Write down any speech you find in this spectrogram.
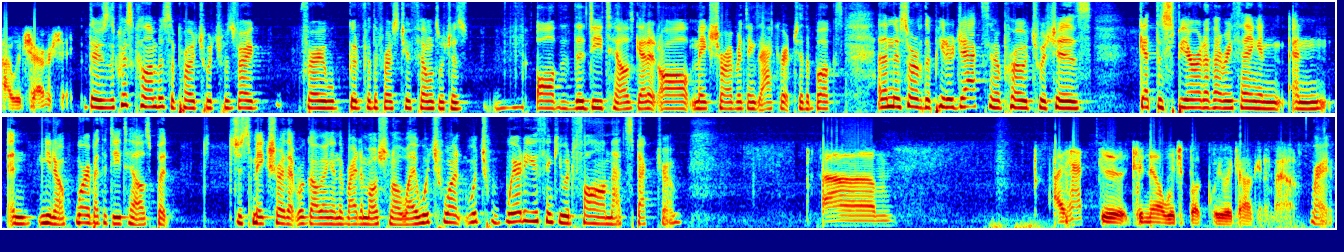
I would cherish it. There's the Chris Columbus approach, which was very, very good for the first two films, which is all the, details, get it all, make sure everything's accurate to the books. And then there's sort of the Peter Jackson approach, which is get the spirit of everything and, and, and you know, worry about the details, but just make sure that we're going in the right emotional way. Which one, which, where do you think you would fall on that spectrum? Um, I'd have to to know which book we were talking about. Right.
